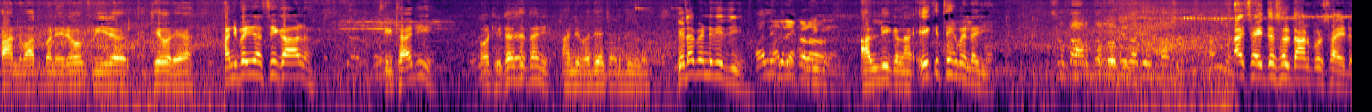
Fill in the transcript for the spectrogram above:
ਧੰਨਵਾਦ ਬਣੇ ਰਹੋ ਵੀਰ ਇਕੱਠੇ ਹੋ ਰਿਹਾ ਹਾਂਜੀ ਭਾਈ ਸਤਿ ਸ਼੍ਰੀ ਅਕਾਲ। ਠੀਕ ਠਾਕ ਜੀ? ਹੋਰ ਠੀਕ ਠਾਕ ਸਿੱਧਾ ਜੀ? ਹਾਂਜੀ ਵਧੀਆ ਚੜ੍ਹਦੀ ਕਲਾ। ਕਿਹੜਾ ਪਿੰਡ ਵੀਰ ਜੀ? ਕਲਾ। ਆਲੀ ਕਲਾਂ। ਇਹ ਕਿੱਥੇ ਕੁ ਪੈਂਦਾ ਜੀ? ਸੁਲਤਾਨਪੁਰ ਲੋਧੀ ਲਾਗੇ ਮੰਨ ਅੱਛਾ ਇੱਧਰ ਸੁਲਤਾਨਪੁਰ ਸਾਈਡ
